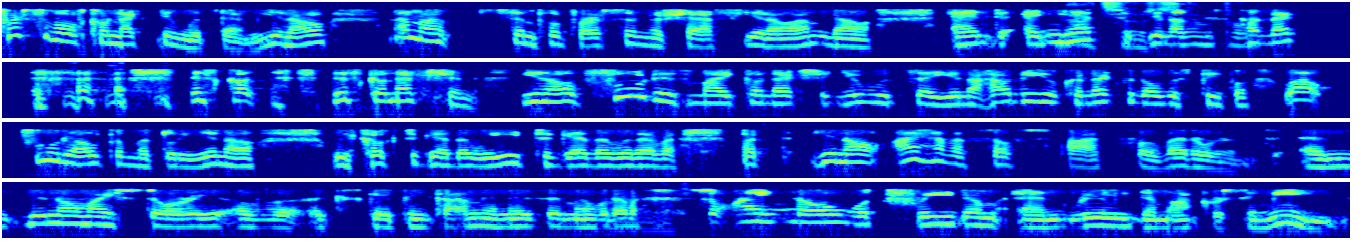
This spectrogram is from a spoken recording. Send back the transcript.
First of all, connecting with them. You know, I'm a simple person, a chef. You know, I'm now, and and yet, so you know, connect. this con- this connection, you know, food is my connection. You would say, you know, how do you connect with all these people? Well, food ultimately, you know, we cook together, we eat together, whatever. But you know, I have a soft spot for veterans, and you know my story of uh, escaping communism and whatever. So I know what freedom and really democracy means.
